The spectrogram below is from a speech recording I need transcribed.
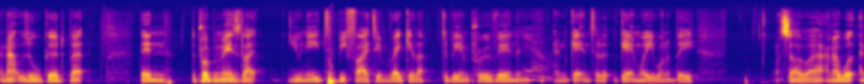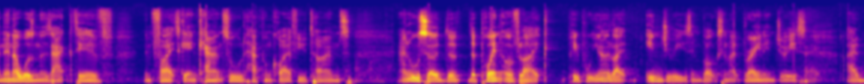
and that was all good. But then the problem is like you need to be fighting regular to be improving and Yeah. and getting to the, getting where you want to be. So uh, and I wa- and then I wasn't as active. And fights getting cancelled happened quite a few times, and also the the point of like people, you know, like injuries in boxing, like brain injuries. I'd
